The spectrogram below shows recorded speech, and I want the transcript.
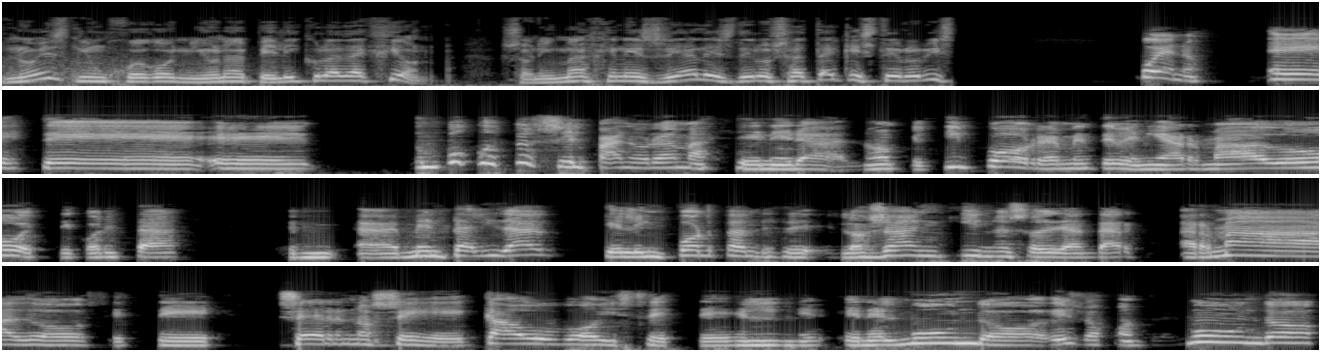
No es ni un juego ni una película de acción son imágenes reales de los ataques terroristas. Bueno, este, eh, un poco esto es el panorama general, ¿no? Que el tipo realmente venía armado, este, con esta em, eh, mentalidad que le importan desde los yanquis, ¿no? Eso de andar armados, este, ser, no sé, cowboys este, en, en el mundo, ellos contra el mundo.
